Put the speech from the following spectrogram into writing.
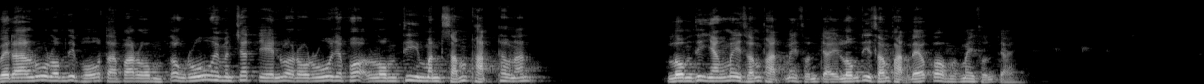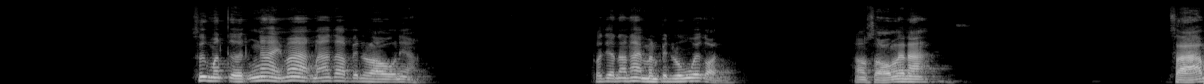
เวลารู้ลมที่โผตพารมต้องรู้ให้มันชัดเจนว่าเรารู้เฉพาะลมที่มันสัมผัสเท่านั้น ลมที่ยังไม่สัมผัสไม่สนใจ ลมที่สัมผัสแล้วก็ไม่สนใจ ซึ่งมันเกิดง่ายมากนะ ถ้าเป็นเราเนี่ย เพราะฉะนั้นให้มันเป็นรู้ไว้ก่อน เอาสองแล้วนะสาม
